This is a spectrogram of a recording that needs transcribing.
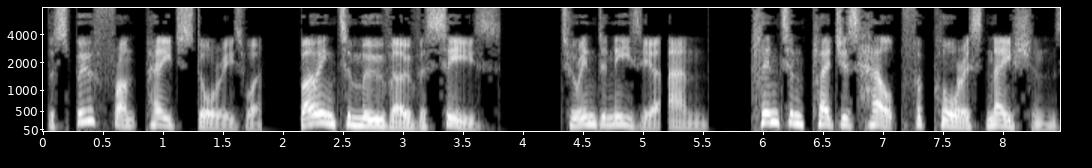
The spoof front-page stories were, "'Boeing to move overseas' to Indonesia and "'Clinton pledges help for poorest nations'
